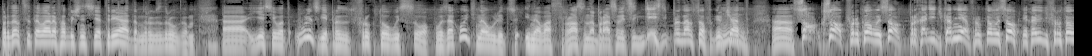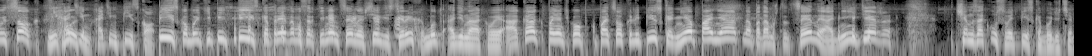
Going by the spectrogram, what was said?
Продавцы товаров обычно сидят рядом друг с другом. А если вот улица, где продают фруктовый сок, вы заходите на улицу, и на вас сразу набрасывается 10 продавцов и кричат а, «Сок, сок, фруктовый сок! Проходите ко мне, фруктовый сок! Не хотите фруктовый сок!» Не Будет хотим, хотим писко. Писко будете пить писко, при этом ассортимент цены всех десятерых будут одинаковые. А как понять, кого покупать сок или писко, непонятно, потому что цены одни и те же. Чем закусывать писко будете?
